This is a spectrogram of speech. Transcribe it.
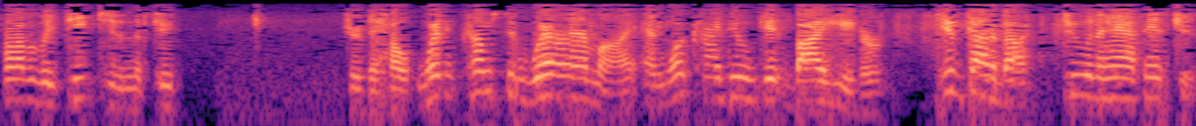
probably teach it in the future to help. When it comes to where am I and what can I do to get by here, you've got about two and a half inches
